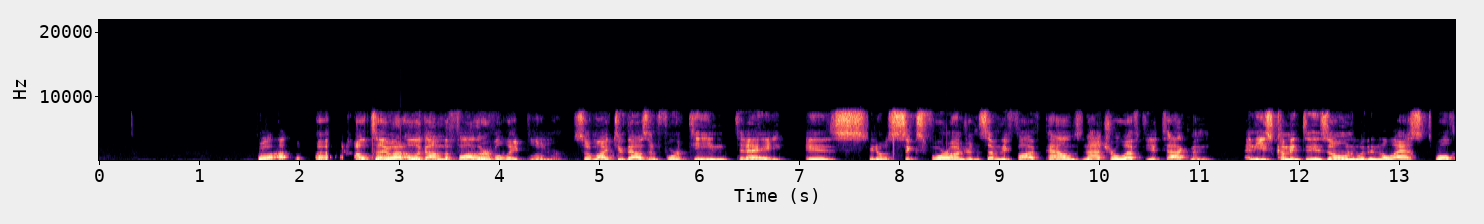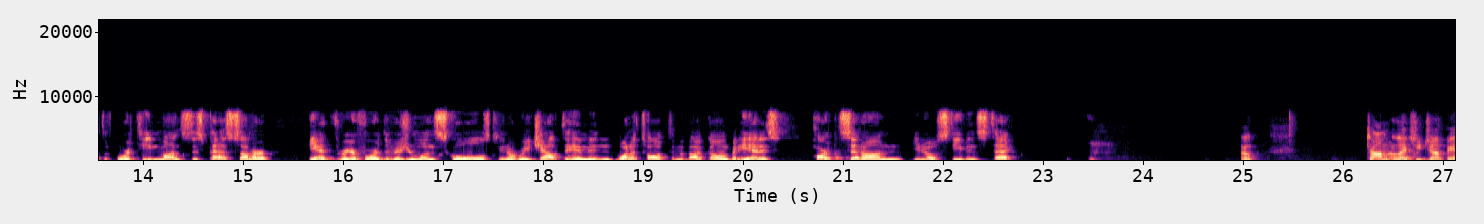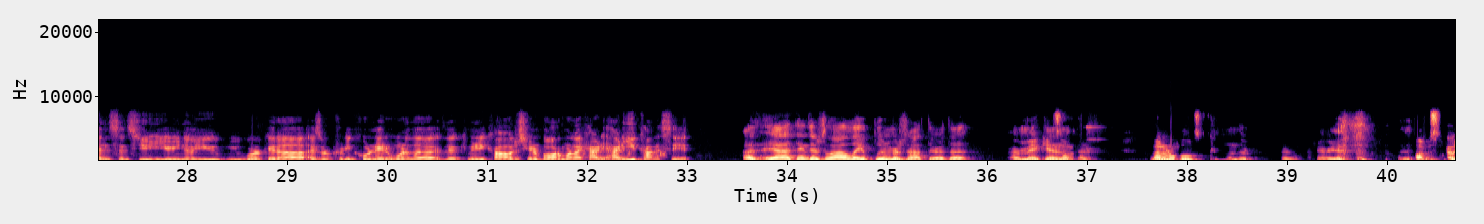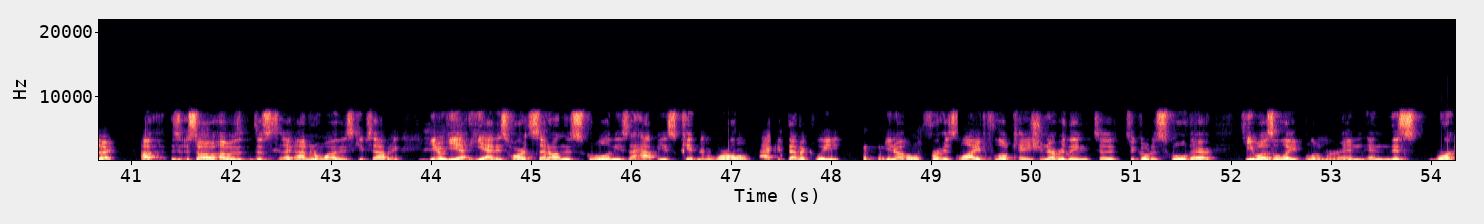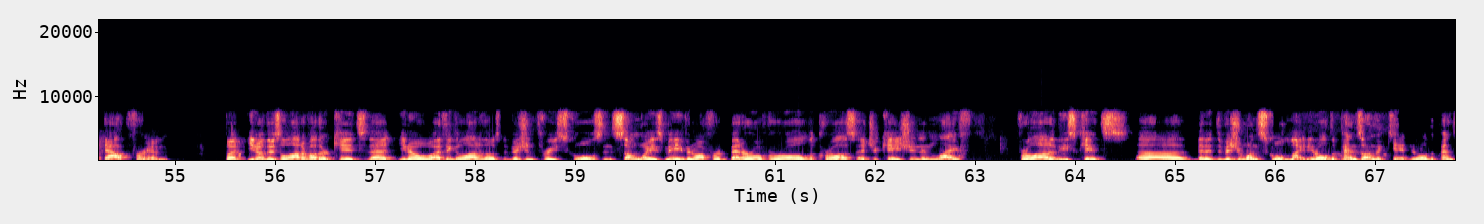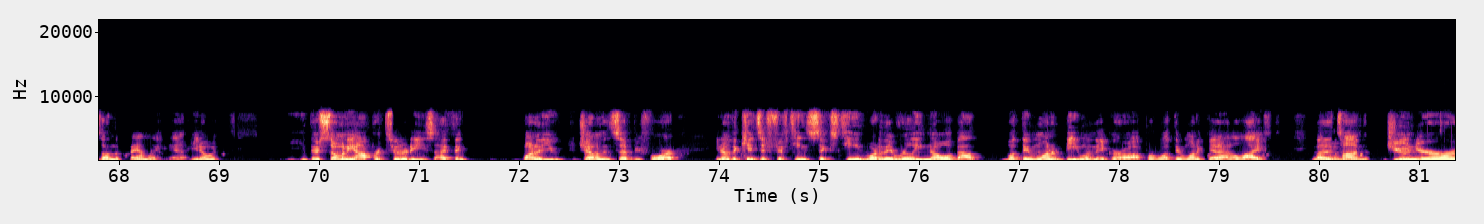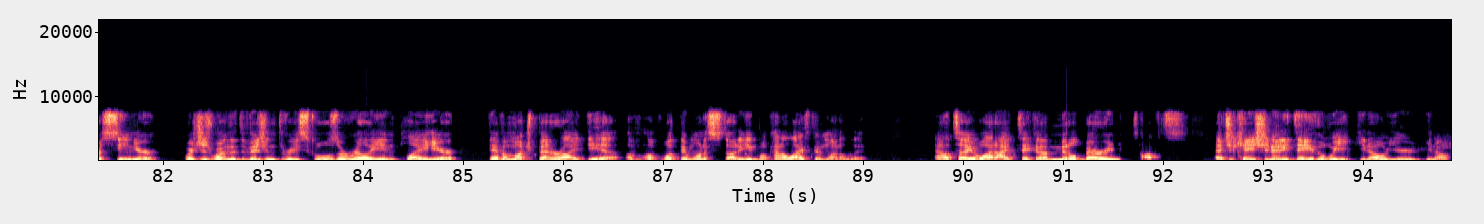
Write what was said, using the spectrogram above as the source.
Well, uh, I'll tell you what. Look, I'm the father of a late bloomer. So my 2014 today is, you know, 6'4", 175 pounds, natural lefty attackman, and he's come into his own within the last 12 to 14 months. This past summer, he had three or four Division One schools, you know, reach out to him and want to talk to him about going, but he had his heart set on, you know, Stevens Tech. Tom, I'll let you jump in since you you, you know you, you work at uh, as a recruiting coordinator at one of the, the community colleges here in Baltimore. Like how do, how do you kind of see it? I, yeah, I think there's a lot of late bloomers out there that are making. Uh, I don't know. come on the oh, there he is. I'm just, So I was just I don't know why this keeps happening. You know, he he had his heart set on this school, and he's the happiest kid in the world academically. You know, for his life, location, everything to to go to school there. He was a late bloomer, and and this worked out for him. But you know, there's a lot of other kids that you know. I think a lot of those Division three schools, in some ways, may even offer a better overall lacrosse education and life for a lot of these kids uh, than a Division one school might. It all depends on the kid. It all depends on the family. Uh, You know, there's so many opportunities. I think one of you gentlemen said before, you know, the kids at 15, 16, what do they really know about what they want to be when they grow up or what they want to get out of life? By the Mhm. time they're a junior or a senior, which is when the Division three schools are really in play here, they have a much better idea of, of what they want to study and what kind of life they want to live. And I'll tell you what, I'd take a Middlebury Tufts education any day of the week. You know, you're, you know,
